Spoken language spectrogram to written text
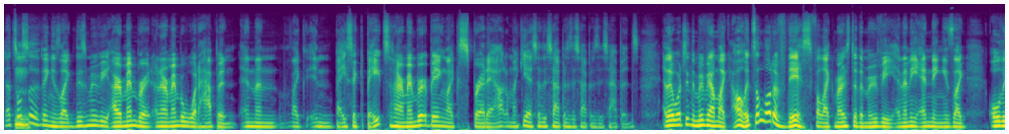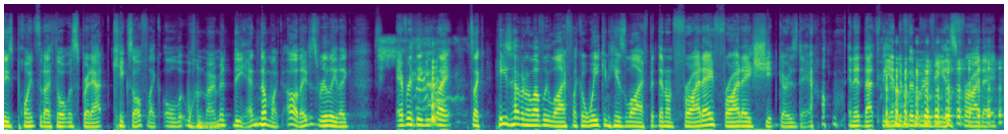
That's Mm. also the thing is like this movie. I remember it, and I remember what happened, and then like in basic beats, and I remember it being like spread out. I'm like, yeah, so this happens, this happens, this happens, and then watching the movie, I'm like, oh, it's a lot of this for like most of the movie, and then the ending is like all these points that I thought was spread out kicks off like all at one Mhm. moment. The end, I'm like, oh, they just really like everything. like it's like he's having a lovely life, like a week in his life, but then on Friday, Friday shit goes down, and it, that's the end of the movie is Friday.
